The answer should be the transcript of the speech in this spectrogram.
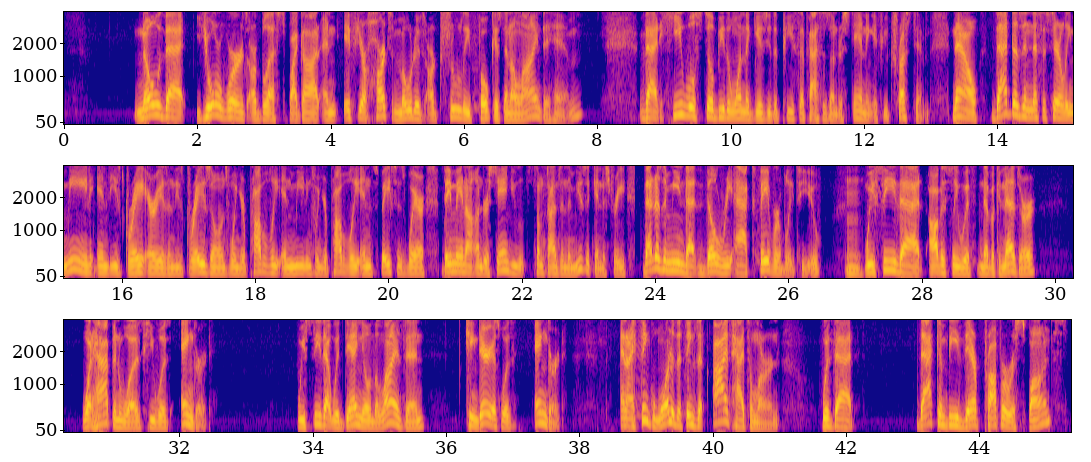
know that your words are blessed by God. And if your heart's motives are truly focused and aligned to Him, that He will still be the one that gives you the peace that passes understanding if you trust Him. Now, that doesn't necessarily mean in these gray areas, in these gray zones, when you're probably in meetings, when you're probably in spaces where they may not understand you sometimes in the music industry, that doesn't mean that they'll react favorably to you. Mm. We see that obviously with Nebuchadnezzar, what happened was he was angered. We see that with Daniel in the lion's den, King Darius was angered. And I think one of the things that I've had to learn was that that can be their proper response,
